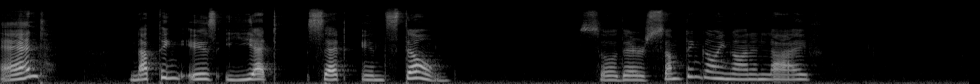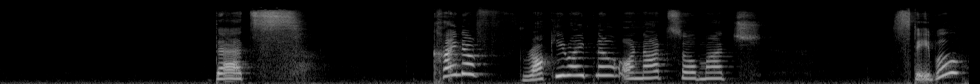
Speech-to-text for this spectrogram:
And nothing is yet set in stone. So there's something going on in life that's kind of rocky right now or not so much stable.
